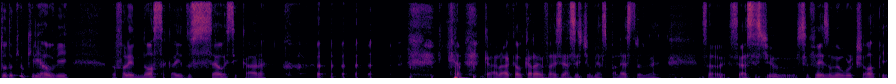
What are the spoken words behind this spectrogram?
tudo que eu queria ouvir. Eu falei, nossa, caiu do céu esse cara. Caraca, o cara assistiu minhas palestras, né? Sabe? Você assistiu, você fez o meu workshop?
